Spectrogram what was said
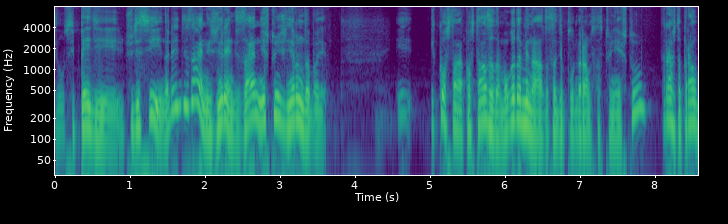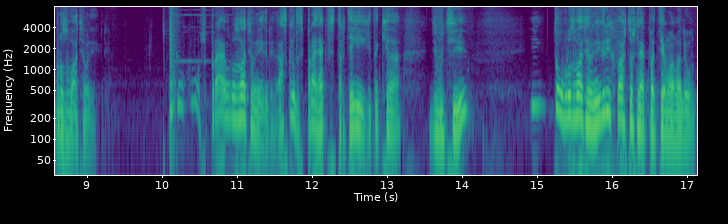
велосипеди, чудеси, нали, дизайн, инженерен дизайн, нещо инженерно да бъде. И, и какво стана? Какво стана, за да мога да мина, да се дипломирам с това нещо, трябваше да правя образователни игри. И хубаво, ще правим образователни игри. Аз исках да си правя някакви стратегии и такива дивоти. И то образователни игри хващаш някаква тема, нали, от...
